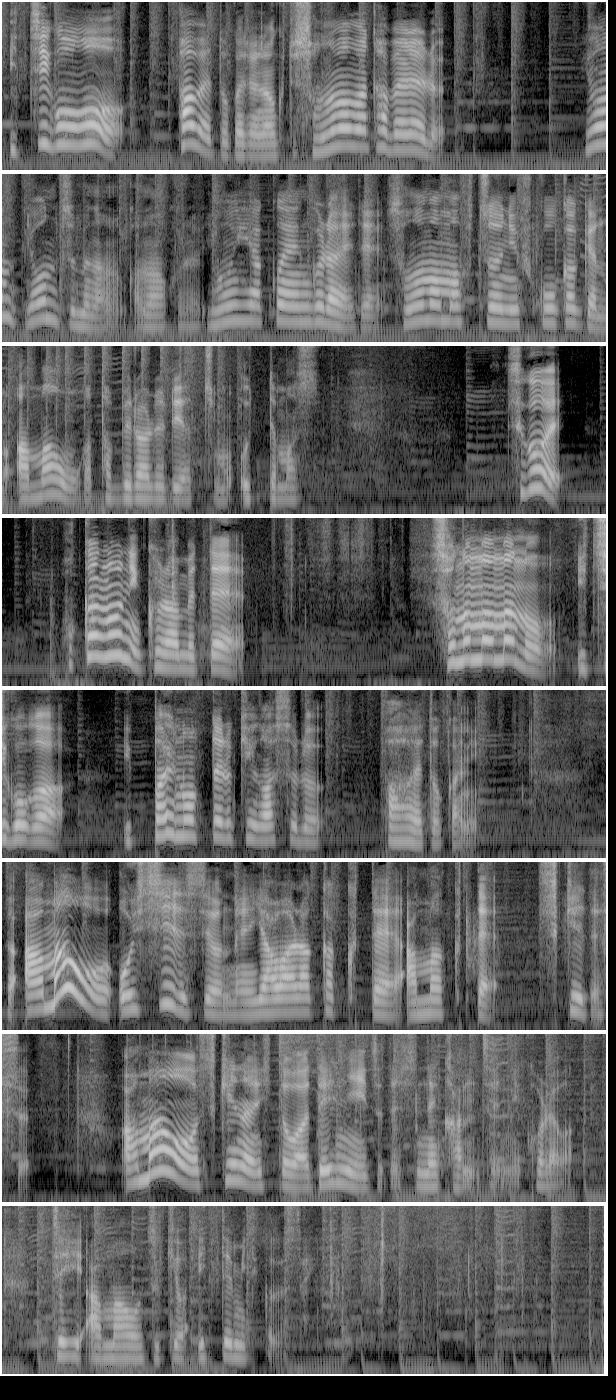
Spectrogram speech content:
いちごをパフェとかじゃなくてそのまま食べれる。4, 4粒なのかな？これ。400円ぐらいでそのまま普通に福岡県のあまおうが食べられるやつも売ってます。すごい。他のに比べてそのままのいちごがいっぱい乗ってる気がするパフェとかに。あまおう美味しいですよね。柔らかくて甘くて好きです。あまおう好きな人はデニーズですね完全に。これは。ぜひあまお好きは行ってみてください。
